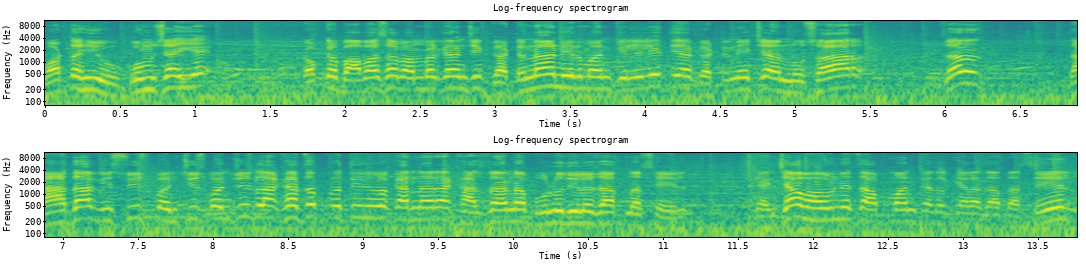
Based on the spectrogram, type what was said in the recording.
वाटतं ही हुकुमशाही आहे. डॉक्टर बाबासाहेब आंबेडकरांची घटना निर्माण केलेली आहे. त्या घटनेच्या नुसार जर दहा दहा वीस वीस पंचवीस पंचवीस लाखाचं प्रतिनिधित्व करणाऱ्या खासदारांना बोलू दिलं जात नसेल त्यांच्या भावनेचा अपमान केला जात असेल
